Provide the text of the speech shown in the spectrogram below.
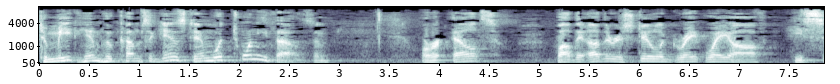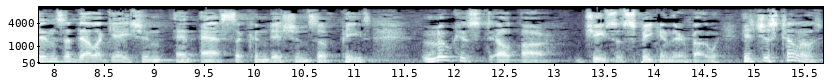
to meet him who comes against him with 20,000? Or else, while the other is still a great way off, he sends a delegation and asks the conditions of peace. Luke is, uh, uh, Jesus speaking there, by the way, he's just telling us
